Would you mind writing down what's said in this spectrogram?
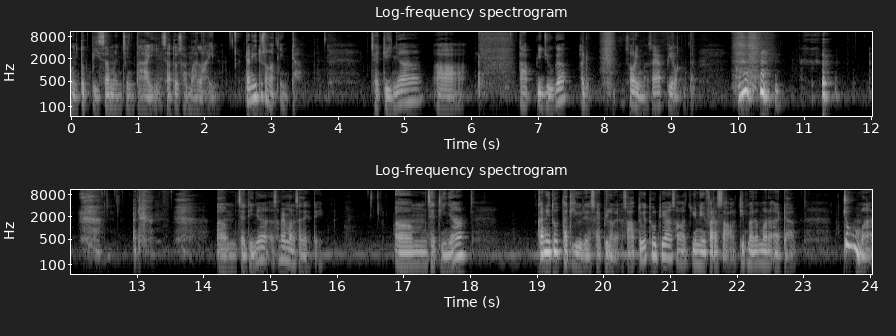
untuk bisa mencintai satu sama lain. Dan itu sangat indah. Jadinya uh, tapi juga aduh sorry mas saya pilek bentar. Aduh. Um, jadinya sampai mana saya tadi um, jadinya kan itu tadi udah saya bilang ya satu itu dia sangat universal di mana mana ada. Cuman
